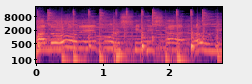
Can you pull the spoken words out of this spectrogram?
ভালো রে মুর্শিদ শাউলিয়া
